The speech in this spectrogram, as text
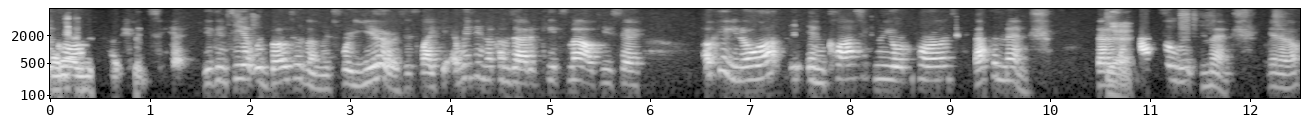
what but I comes respect across. You can see it. You can see it with both of them. It's for years. It's like everything that comes out of Keith's mouth, you say, okay, you know what? In classic New York parlance, that's a mensch. That is Yeah. an absolute mensch, you know?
